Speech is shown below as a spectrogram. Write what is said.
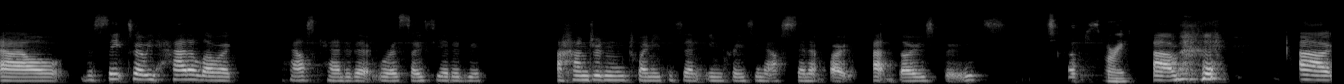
our the seats where we had a lower house candidate were associated with 120% increase in our Senate vote at those booths. Oops Sorry. um, uh,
